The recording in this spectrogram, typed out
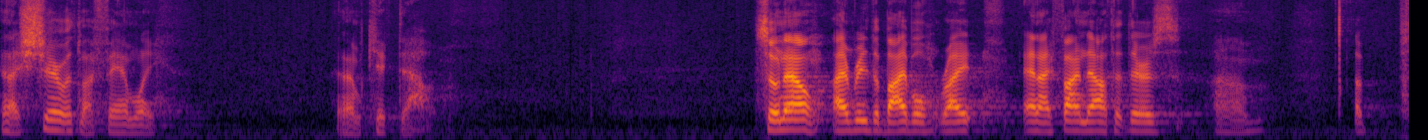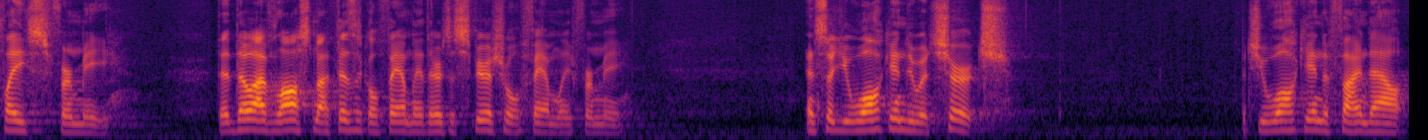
and I share it with my family, and I'm kicked out. So now I read the Bible, right? And I find out that there's um, a place for me that though I've lost my physical family, there's a spiritual family for me. And so you walk into a church, but you walk in to find out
